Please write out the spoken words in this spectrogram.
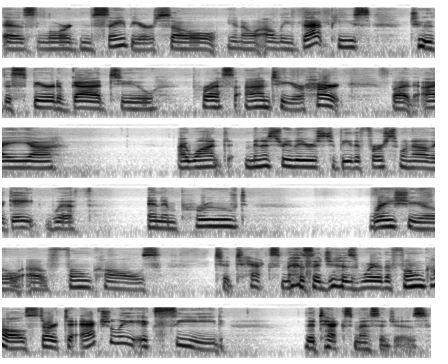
as Lord and Savior. So, you know, I'll leave that piece to the Spirit of God to press onto your heart. But I, uh, I want ministry leaders to be the first one out of the gate with an improved ratio of phone calls to text messages where the phone calls start to actually exceed the text messages.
